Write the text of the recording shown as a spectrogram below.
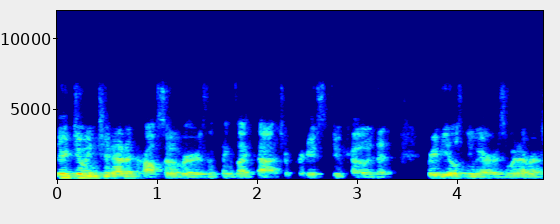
they're doing genetic crossovers and things like that to produce new code that reveals new errors, or whatever,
